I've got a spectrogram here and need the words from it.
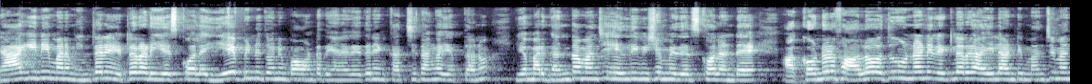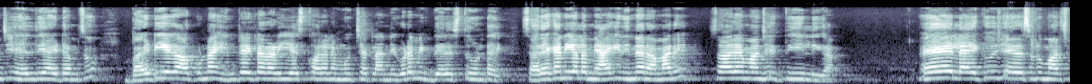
మ్యాగీని మనం ఇంట్లోనే ఎట్లా రెడీ చేసుకోవాలి? ఏ పిండితోని బాగుంటుంది అనేది అయితే నేను ఖచ్చితంగా చెప్తాను. ఇక మరి గంత మంచి హెల్దీ విషయం మీరు తెలుసుకోవాలంటే అకౌంట్ను ఫాలో అవుతూ ఉండండి రెగ్యులర్గా. ఇలాంటి మంచి మంచి హెల్దీ ఐటమ్స్ బయటికే కాకుండా ఇంట్లో ఎట్లా రెడీ చేసుకోవాలనే ముచ్చట్లన్నీ కూడా మీకు తెలుస్తూ ఉంటాయి. సరే కానీ ఇలా మ్యాగీ తిన్నారా మరి? సరే మంచిది తీయిల్లిగా ఏ లైక్ చేసుడు మర్చిపో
